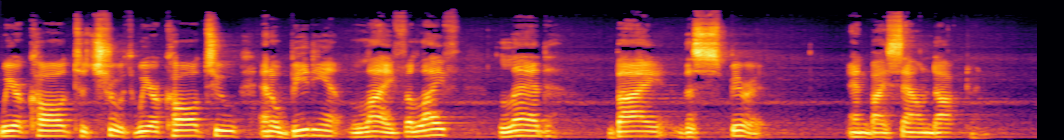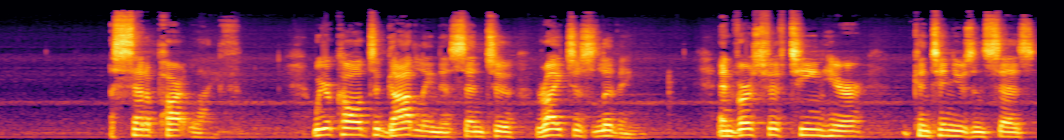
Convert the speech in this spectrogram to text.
We are called to truth. We are called to an obedient life, a life led by the Spirit and by sound doctrine, a set apart life. We are called to godliness and to righteous living. And verse 15 here continues and says,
